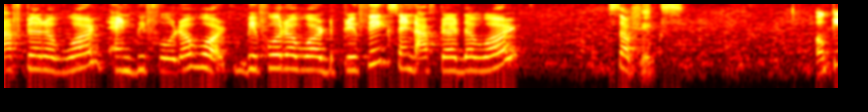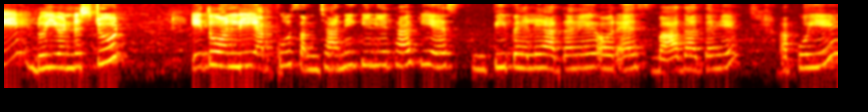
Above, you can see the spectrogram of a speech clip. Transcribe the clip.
After a word and before a word before a word prefix and after the word suffix okay do you understood ये तो ओनली आपको समझाने के लिए था कि एस पी पहले आता है और एस बाद आता है। आपको ये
